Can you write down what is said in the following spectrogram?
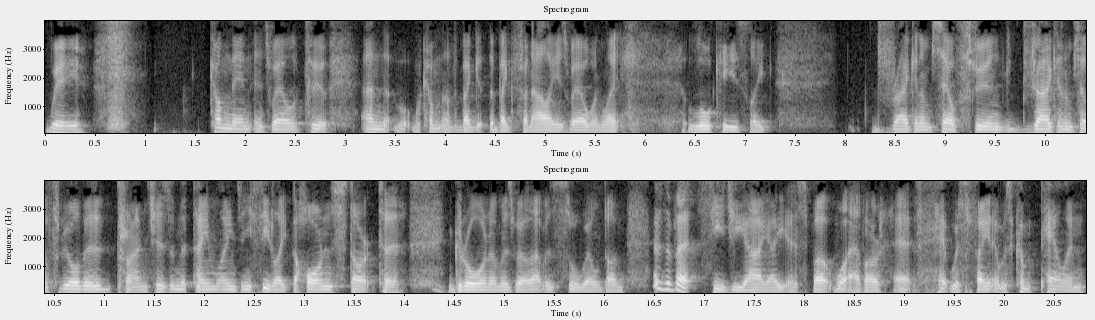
we come then as well to, and we come to the big the big finale as well when like Loki's like dragging himself through and dragging himself through all the branches and the timelines, and you see like the horns start to grow on him as well. That was so well done. It was a bit CGI-itis, but whatever. It it was fine. It was compelling,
